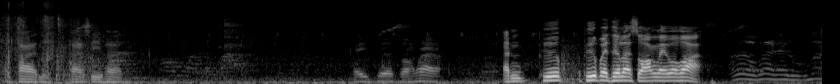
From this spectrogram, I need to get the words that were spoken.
เอาผ้านี่ผ้าซีผ้า ไปเสื้อสองผ้าอันถือถือไปเทอละสองเลยวะพ่อเออมาได้ลูกมา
